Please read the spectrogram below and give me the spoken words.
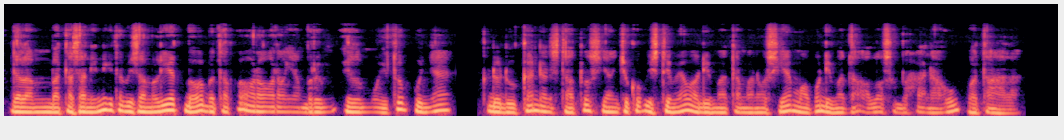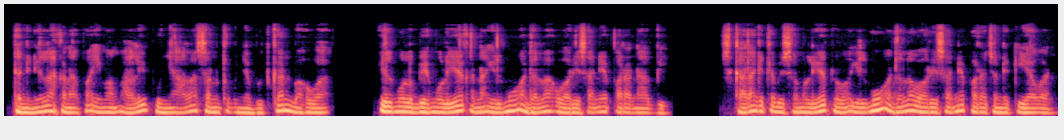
Dalam batasan ini kita bisa melihat bahwa betapa orang-orang yang berilmu itu punya kedudukan dan status yang cukup istimewa di mata manusia maupun di mata Allah Subhanahu wa taala. Dan inilah kenapa Imam Ali punya alasan untuk menyebutkan bahwa ilmu lebih mulia karena ilmu adalah warisannya para nabi. Sekarang kita bisa melihat bahwa ilmu adalah warisannya para cendekiawan,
